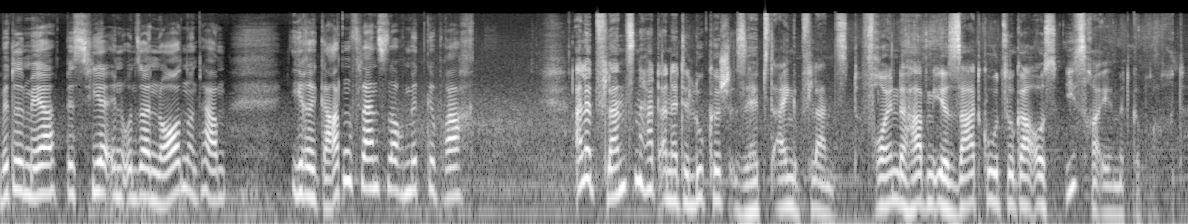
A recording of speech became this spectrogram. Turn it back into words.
Mittelmeer bis hier in unseren Norden und haben ihre Gartenpflanzen auch mitgebracht. Alle Pflanzen hat Annette Lukisch selbst eingepflanzt. Freunde haben ihr Saatgut sogar aus Israel mitgebracht.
